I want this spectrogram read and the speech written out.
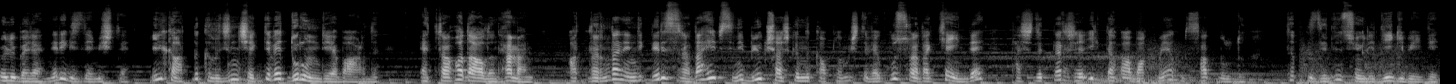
ölü bedenleri gizlemişti. İlk atlı kılıcını çekti ve durun diye bağırdı. Etrafa dağılın hemen. Atlarından indikleri sırada hepsini büyük şaşkınlık kaplamıştı ve bu sırada Kane de taşıdıkları şeye ilk defa bakmaya fırsat buldu. Tıpkı Zed'in söylediği gibiydi.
